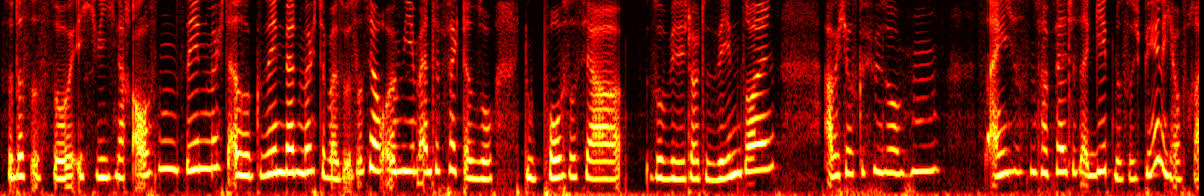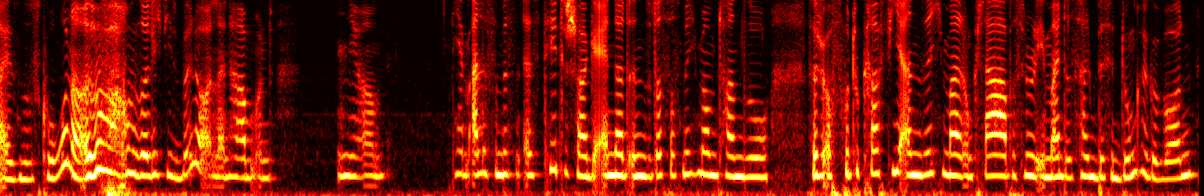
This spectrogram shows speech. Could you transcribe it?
so das ist so ich, wie ich nach außen sehen möchte, also gesehen werden möchte, weil so ist es ja auch irgendwie im Endeffekt. Also du postest ja so, wie die Leute sehen sollen, aber ich habe das Gefühl so, hm, ist eigentlich ist ein verfälschtes Ergebnis. So, ich bin ja nicht auf Reisen, das ist Corona, also warum soll ich diese Bilder online haben? Und ja, ich habe alles so ein bisschen ästhetischer geändert in so das, was mich momentan so, zum Beispiel auch Fotografie an sich mal, und klar, was Lulu eben meinte, ist halt ein bisschen dunkel geworden.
